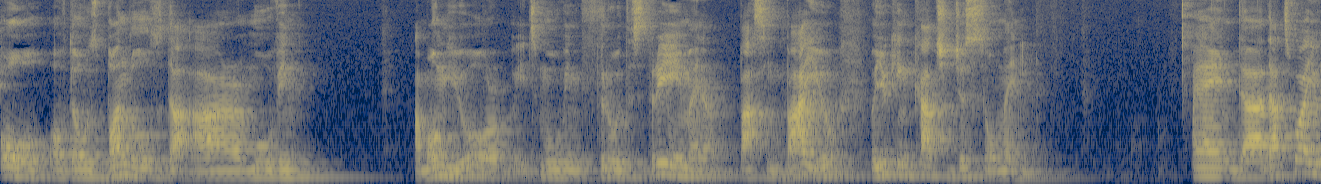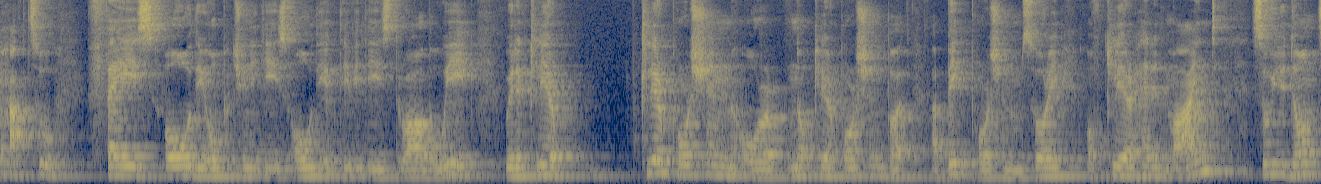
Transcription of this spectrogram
all of those bundles that are moving among you or it's moving through the stream and passing by you, but you can catch just so many. And uh, that's why you have to face all the opportunities, all the activities throughout the week with a clear clear portion or not clear portion but a big portion I'm sorry of clear-headed mind so you don't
